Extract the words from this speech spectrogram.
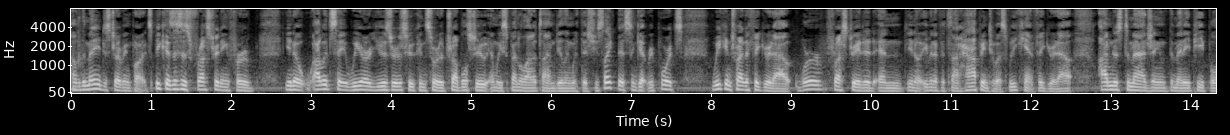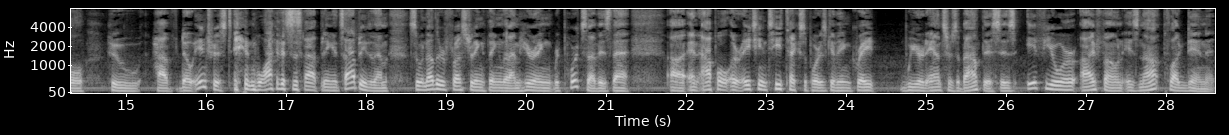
of the many disturbing parts because this is frustrating for you know I would say we are users who can sort of troubleshoot and we spend a lot of time dealing with issues like this and get reports. We can try to figure it out. We're frustrated and you know even if it's not happening to us, we can't figure it out. I'm just imagining the many people who have no interest in why this is happening. It's happening to them. So another frustrating thing that I'm hearing reports of is that uh, an Apple or AT&T tech support is giving great weird answers about this is if your iPhone is not plugged in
